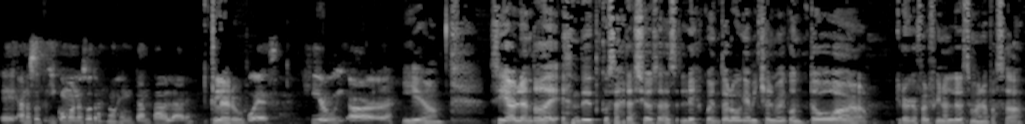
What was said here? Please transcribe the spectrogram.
eh, a nosotros y como a nosotras nos encanta hablar, Claro. pues here we are. Yeah. Sí, hablando de, de cosas graciosas, les cuento algo que Michelle me contó, a- creo que fue al final de la semana pasada,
